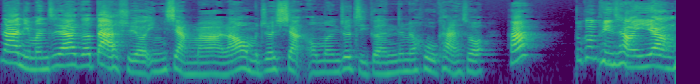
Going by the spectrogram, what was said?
那你们芝加哥大学有影响吗？”然后我们就想，我们就几个人那边互看说：“啊，不跟平常一样吗？”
